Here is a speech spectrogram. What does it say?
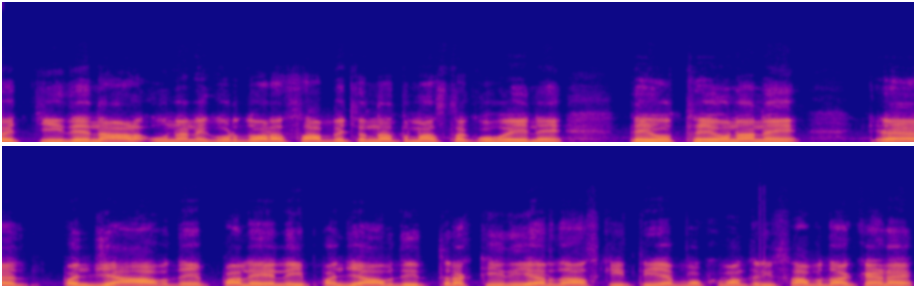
ਬੱਚੀ ਦੇ ਨਾਲ ਉਹਨਾਂ ਨੇ ਗੁਰਦੁਆਰਾ ਸਾਹਿਬ ਵਿੱਚ ਨਤਮਸਤਕ ਹੋਏ ਨੇ ਤੇ ਉੱਥੇ ਉਹਨਾਂ ਨੇ ਪੰਜਾਬ ਦੇ ਭਲੇ ਲਈ ਪੰਜਾਬ ਦੀ ਤਰੱਕੀ ਦੀ ਅਰਦਾਸ ਕੀਤੀ ਹੈ। ਮੁੱਖ ਮੰਤਰੀ ਸਾਹਿਬ ਦਾ ਕਹਿਣਾ ਹੈ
